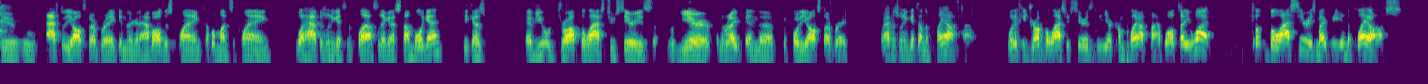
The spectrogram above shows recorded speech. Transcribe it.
to after the All Star break, and they're going to have all this playing, a couple months of playing. What happens when you get to the playoffs? Are they going to stumble again? Because if you drop the last two series year in the right in the before the All Star break, what happens when you get down to playoff time? What if you drop the last two series of the year come playoff time? Well, I'll tell you what, the last series might be in the playoffs,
